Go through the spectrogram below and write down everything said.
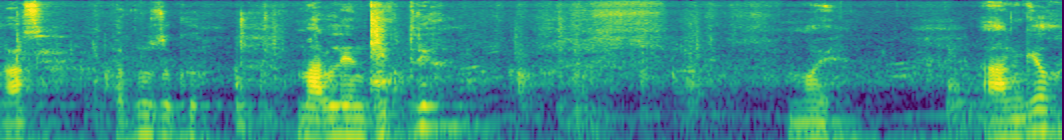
Класс. Под музыку Марлен Диктрих. Мой ангел.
